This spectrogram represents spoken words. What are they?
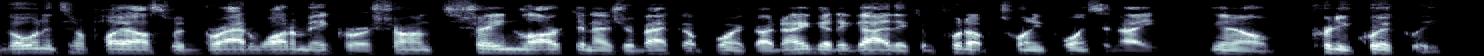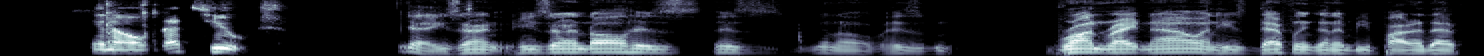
going into the playoffs with Brad Wanamaker or Sean, Shane Larkin as your backup point guard. Now you get a guy that can put up twenty points a night you know, pretty quickly. You know, that's huge. yeah, he's earned he's earned all his his you know his run right now, and he's definitely going to be part of that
